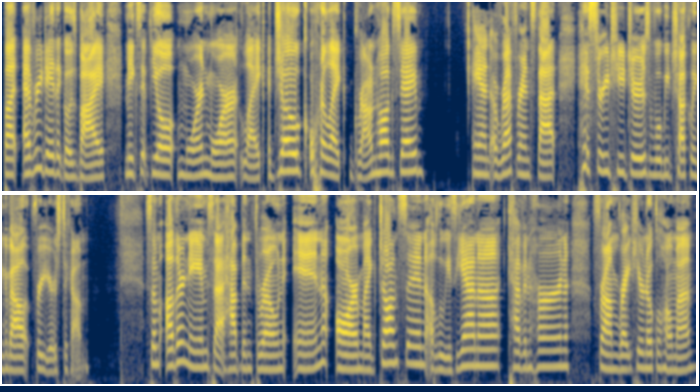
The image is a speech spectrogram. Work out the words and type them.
but every day that goes by makes it feel more and more like a joke or like Groundhog's Day and a reference that history teachers will be chuckling about for years to come. Some other names that have been thrown in are Mike Johnson of Louisiana, Kevin Hern from right here in Oklahoma,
